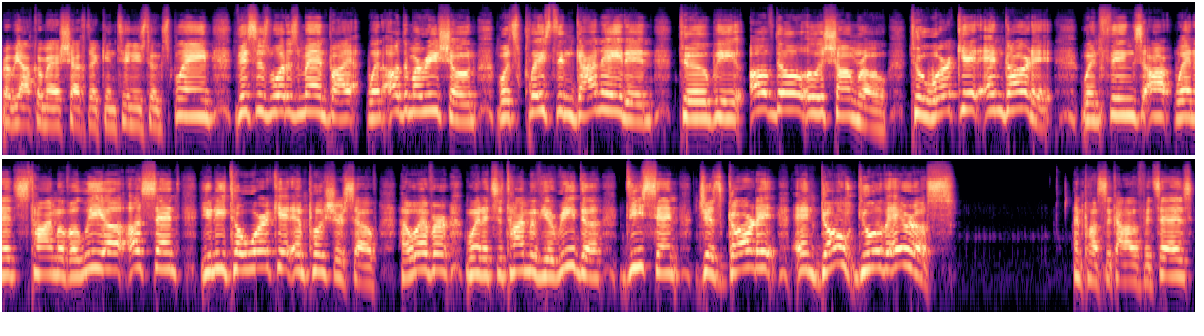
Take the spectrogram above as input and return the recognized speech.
Rabbi Yaakov Meir Shechter continues to explain, this is what is meant by when Adam HaRishon was placed in Gan Eden to be Avdo Ulishamro, to work it and guard it. When things are, when it's time of aliyah, ascent, you need to work it and push yourself. However, when it's a time of Yerida, descent, just guard it and don't do aveiros. In Pasuk Aleph it says,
